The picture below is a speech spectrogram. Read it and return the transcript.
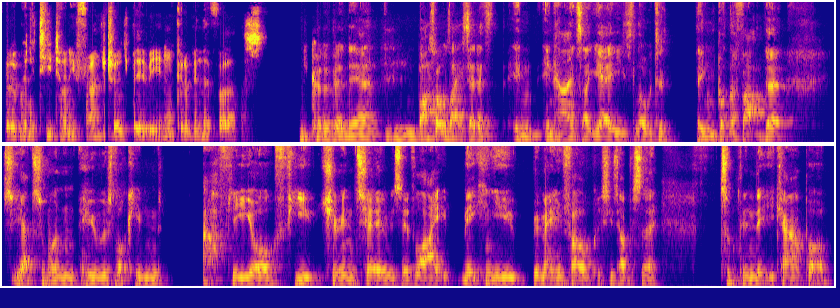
could have been a T Twenty franchise, baby. You know, could have been the first. You could have been, yeah. Mm-hmm. But I suppose, like I said, in in hindsight, yeah, he's loads of things. But the fact that you had someone who was looking after your future in terms of like making you remain focused is obviously something that you can't put up.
